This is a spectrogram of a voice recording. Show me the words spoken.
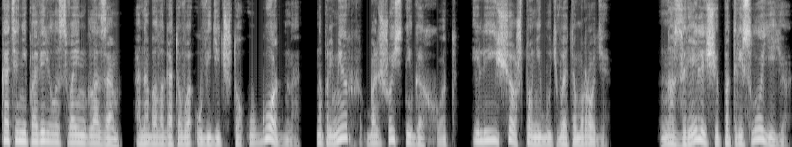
Катя не поверила своим глазам. Она была готова увидеть что угодно, например, большой снегоход или еще что-нибудь в этом роде. Но зрелище потрясло ее.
